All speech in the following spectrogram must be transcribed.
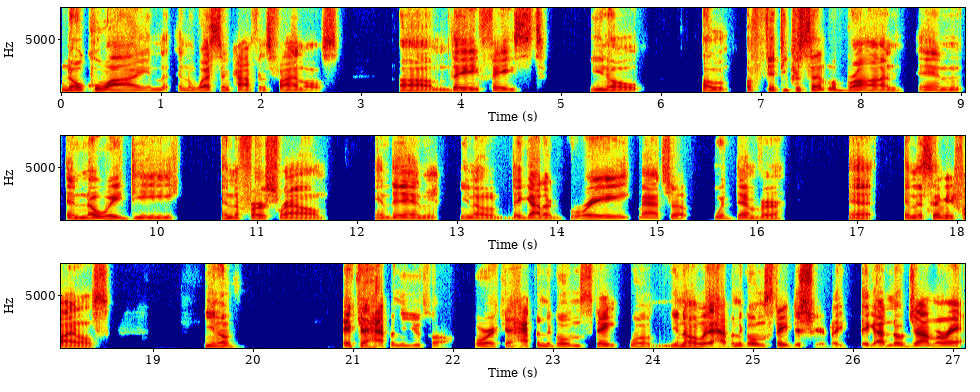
no Kawhi in the, in the Western Conference Finals. Um, they faced, you know, a, a 50% LeBron and and no AD in the first round. And then, you know, they got a great matchup with Denver in, in the semifinals. You know, it could happen to Utah or it could happen to Golden State. Well, you know, it happened to Golden State this year. They they got no Ja Morant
